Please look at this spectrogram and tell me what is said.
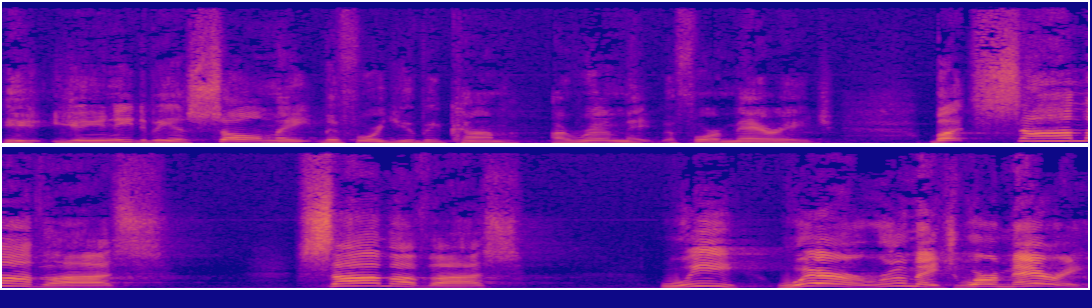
You, you need to be a soulmate before you become a roommate, before marriage. But some of us, some of us, we, we're roommates, we're married.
